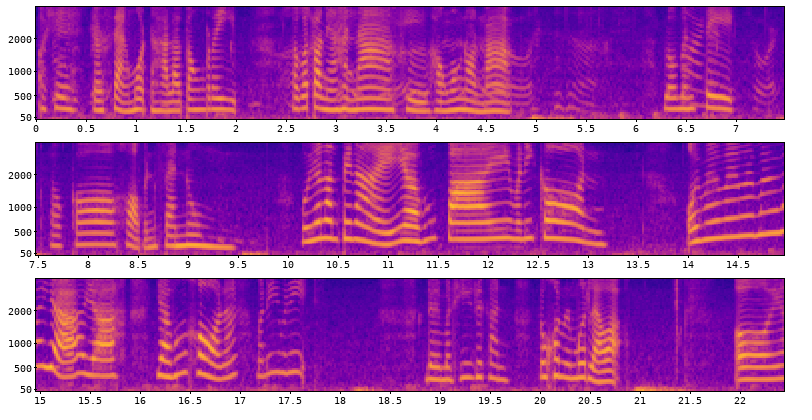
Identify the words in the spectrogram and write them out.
โอเค เดี๋ยวแสงหมดนะคะ เราต้องรีบ แล้วก็ตอนนี้ฮันน่าคือเขาง่วงนอนมาก โรแมนติก แล้วก็ขอเป็นแฟนหนุ่ม อุ้ยอลันไปไหน อย่าเพิ่งไปมานี่ก่อน โอ้ยไม่ไม่ไม่ไม่ไม่อย่าอย่าอย่าเพิ่งขอนะมานี่มานี่เดินมาที่นี่ด้วยกันทุกคนมันมืดแล้วอะโอ้ยอ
